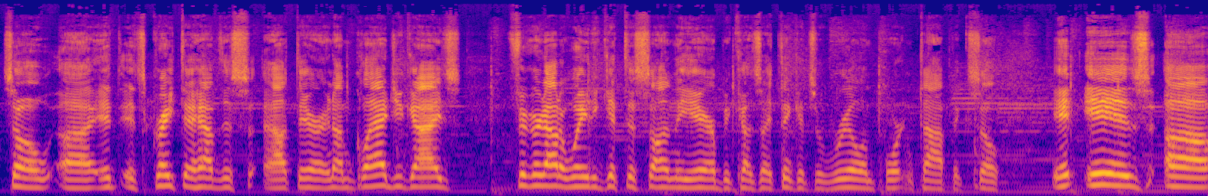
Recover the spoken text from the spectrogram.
So uh, it, it's great to have this out there, and I'm glad you guys figured out a way to get this on the air because I think it's a real important topic. So it is uh,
